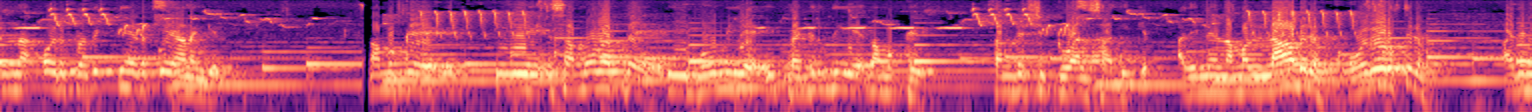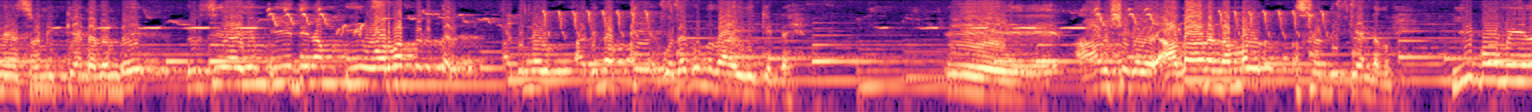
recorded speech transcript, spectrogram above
എന്ന ഒരു പ്രതിജ്ഞ എടുക്കുകയാണെങ്കിൽ നമുക്ക് ഈ സമൂഹത്തെ ഈ ഭൂമിയെ ഈ പ്രകൃതിയെ നമുക്ക് സംരക്ഷിക്കുവാൻ സാധിക്കും. അതിന് നമ്മൾ എല്ലാവരും ഓരോരുത്തരും അതിനെ ശ്രമിക്കേണ്ടതുണ്ട്. തീർച്ചയായും ഈ ദിനം ഈ ഓർമ്മപ്പെടുത്തൽ അതിന് അതിനൊക്കെ ഉതകുന്നതായിരിക്കട്ടെ. ആവശ്യകത അതാണ് നമ്മൾ ശ്രദ്ധിക്കേണ്ടതും. ഈ ഭൂമിയിൽ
